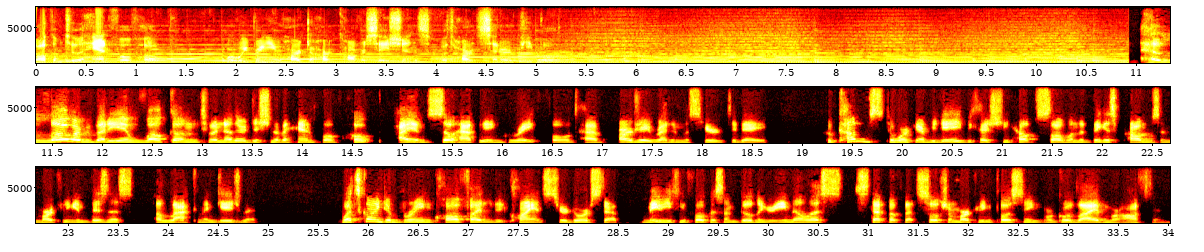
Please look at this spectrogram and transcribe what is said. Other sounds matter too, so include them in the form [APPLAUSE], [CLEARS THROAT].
Welcome to A Handful of Hope, where we bring you heart to heart conversations with heart centered people. Hello, everybody, and welcome to another edition of A Handful of Hope. I am so happy and grateful to have RJ Redden with here today, who comes to work every day because she helps solve one of the biggest problems in marketing and business a lack of engagement. What's going to bring qualified clients to your doorstep? Maybe if you focus on building your email list, step up that social marketing posting, or go live more often.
